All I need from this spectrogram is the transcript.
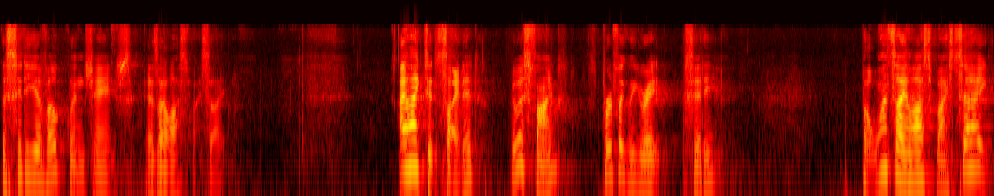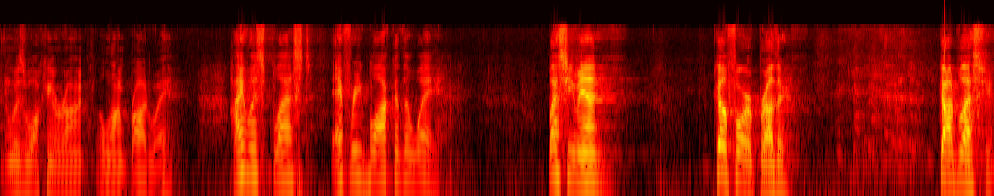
the city of Oakland changed as I lost my sight. I liked it sighted. It was fine. It's a perfectly great city. But once I lost my sight and was walking around, along Broadway, I was blessed every block of the way. Bless you, man. Go for it, brother. God bless you.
